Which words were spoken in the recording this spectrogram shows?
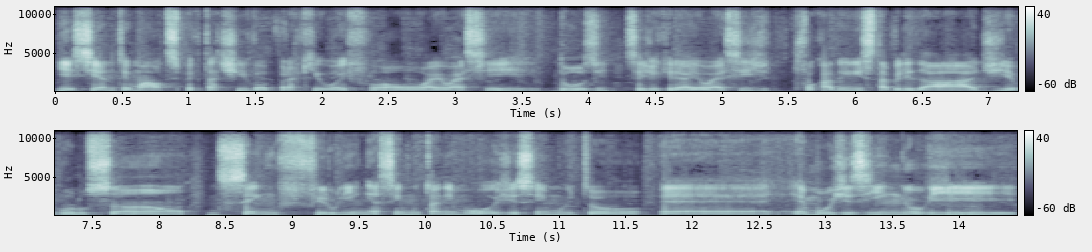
E esse ano tem uma alta expectativa para que o, iPhone, o iOS 12 seja aquele iOS focado em estabilidade, evolução, sem firulinha, sem muito animoji, sem muito é, emojizinho e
